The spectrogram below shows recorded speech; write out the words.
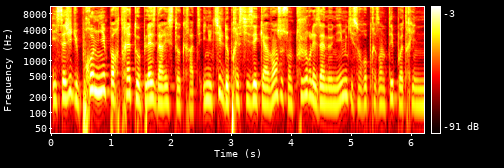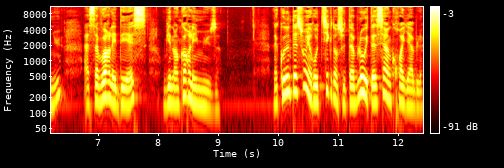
Il s'agit du premier portrait topless d'aristocrate. Inutile de préciser qu'avant, ce sont toujours les anonymes qui sont représentés poitrine nue, à savoir les déesses ou bien encore les muses. La connotation érotique dans ce tableau est assez incroyable,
